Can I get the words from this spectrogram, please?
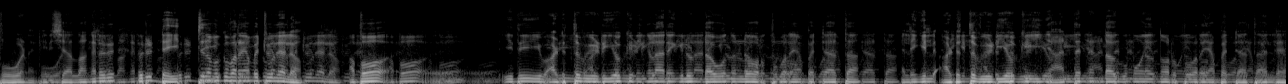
പോവാണ്. ഇൻഷാല്ല അങ്ങനെ ഒരു ഒരു ഡേറ്റ് നമുക്ക് പറയാൻ പറ്റൂലല്ലോ. അപ്പോ ഇത് ഈ അടുത്ത വീഡിയോക്ക് നിങ്ങൾ ആരെങ്കിലും ഉണ്ടാവും എന്നുള്ള ഉറപ്പ് പറയാൻ പറ്റാത്ത അല്ലെങ്കിൽ അടുത്ത വീഡിയോക്ക് ഞാൻ തന്നെ ഉണ്ടാകുമോ എന്ന് ഉറപ്പ് പറയാൻ പറ്റാത്ത അല്ലെ?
